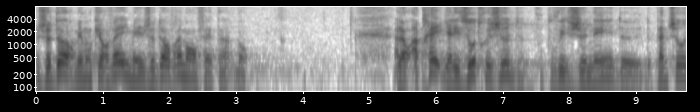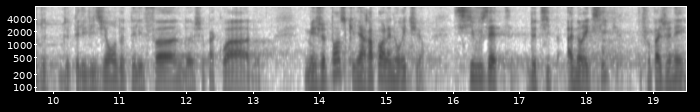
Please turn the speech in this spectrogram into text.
je dors, mais mon cœur veille, mais je dors vraiment en fait. Hein. Bon. Alors après, il y a les autres jeûnes. Vous pouvez jeûner de, plein de choses, de, télévision, de téléphone, de je sais pas quoi. Mais je pense qu'il y a un rapport à la nourriture. Si vous êtes de type anorexique, il ne faut pas jeûner,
